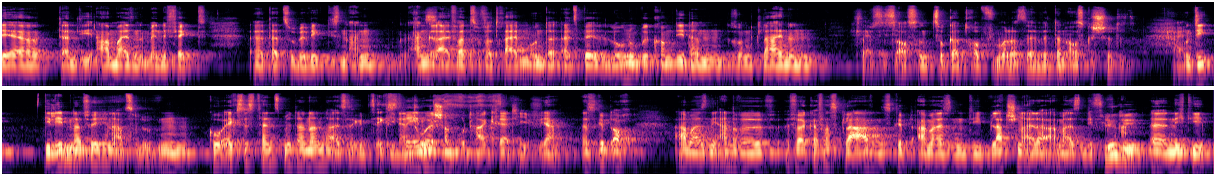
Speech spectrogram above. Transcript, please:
der dann die Ameisen im Endeffekt äh, dazu bewegt, diesen An Angreifer zu vertreiben. Und als Belohnung bekommen die dann so einen kleinen, ich glaube, es ist auch so ein Zuckertropfen oder so, der wird dann ausgeschüttet. Okay. Und die, die leben natürlich in absoluten Koexistenz miteinander. Also da gibt es Die extrem. Natur ist schon brutal kreativ. Ja, also es gibt auch Ameisen, die andere Völker versklaven. Es gibt Ameisen, die Blattschneider, Ameisen, die Flügel, äh, nicht die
